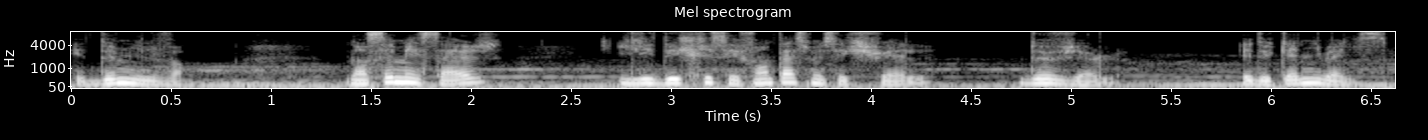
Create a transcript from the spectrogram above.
et 2020. Dans ces messages, il y décrit ses fantasmes sexuels, de viol et de cannibalisme.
